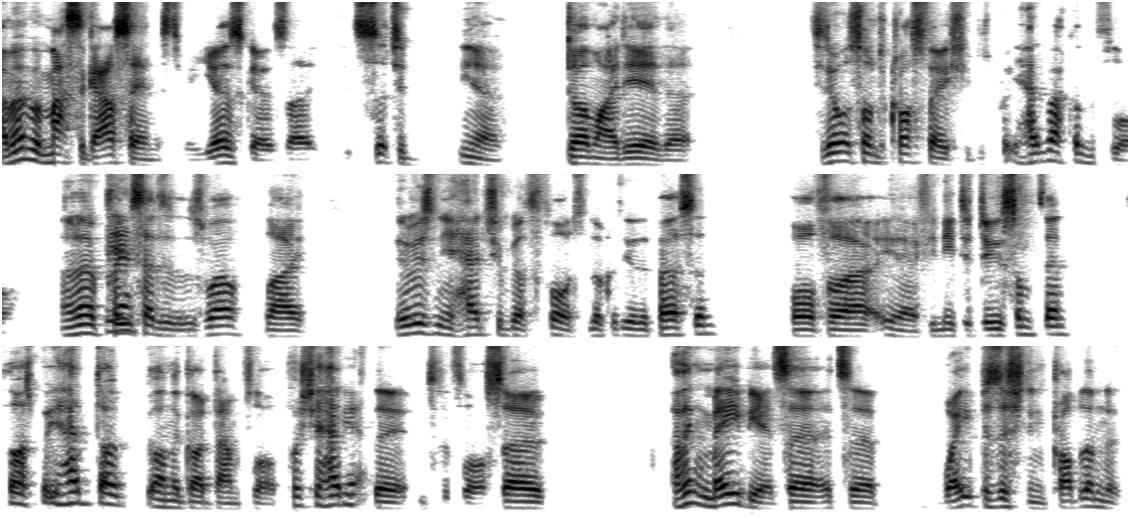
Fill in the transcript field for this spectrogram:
I remember Masagao saying this to me years ago. It's like it's such a you know dumb idea that if you don't want someone to cross face you, just put your head back on the floor. I know Prince Yeah. said it as well. Like the reason your head should be off the floor is to look at the other person, or for you know if you need to do something. Just put your head dog on the goddamn floor. Push your head Yeah. into the into the floor. So I think maybe it's a it's a weight positioning problem that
